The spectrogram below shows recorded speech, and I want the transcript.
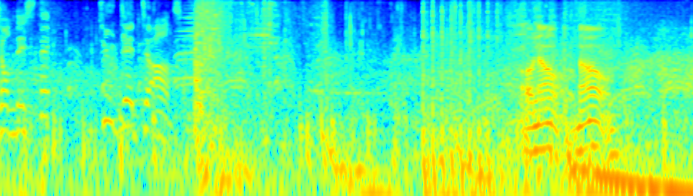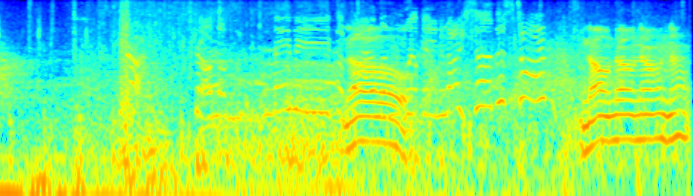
Range on this thing. Too dead to answer. Oh no, no. Um, maybe the No. will be nicer this time? No, no, no, no.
